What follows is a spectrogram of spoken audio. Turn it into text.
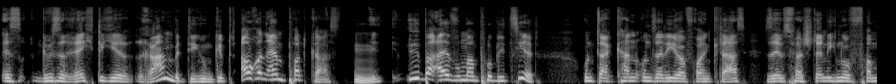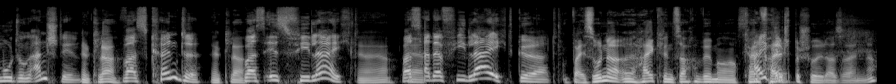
es gewisse rechtliche Rahmenbedingungen gibt, auch in einem Podcast. Mhm. Überall, wo man publiziert. Und da kann unser lieber Freund Klaas selbstverständlich nur Vermutungen anstellen. Ja, klar. Was könnte? Ja, klar. Was ist vielleicht? Ja, ja. Was Ja. hat er vielleicht gehört? Bei so einer äh, heiklen Sache will man auch kein heikel. Falschbeschulder sein, ne?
